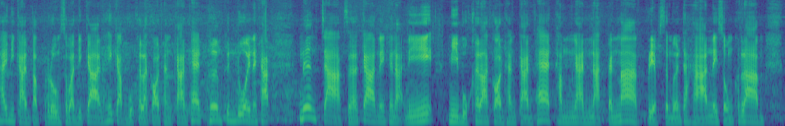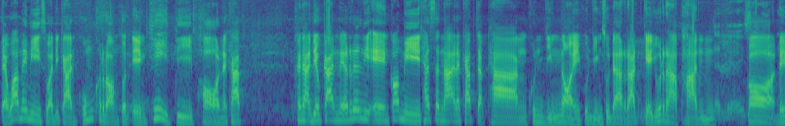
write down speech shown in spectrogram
ให้มีการปรับปรุงสวัสดิการให้กับบุคลากรทางการแพทย์เพิ่มขึ้นด้วยนะครับ เนื่องจากสถานการณ์ในขณะนี้มีบุคลากรทางการแพทย์ทำงานหนักกันมาก เปรียบเสมือนทหารในสงคราม แต่ว่าไม่มีสวัสดิการคุ้มครองตนเองที่ดีพอนะครับขณะเดียวกันในเรื่องนี้เองก็มีทัศนะนะครับจากทางคุณหญิงหน่อย คุณหญิงสุดารัตน์เกยุราพันธ์ ก็ได้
